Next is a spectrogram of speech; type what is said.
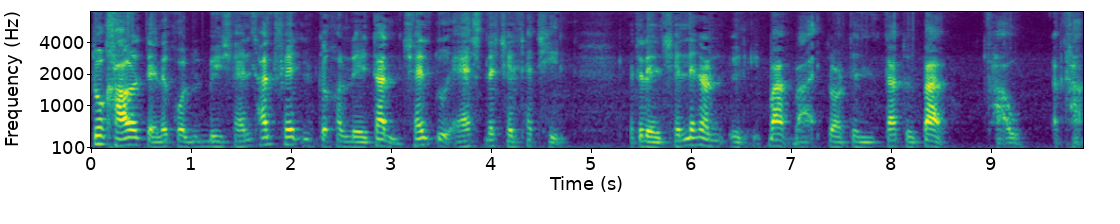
ตัวเขาแต่ละคนมีแชนทันเฟสอินเตอร์คอนเนชันแชนตูเอสและแชนแททิน อาจจะเรียนแชนและนันอื่นอีกมากมายตอนเป็นตัดถือป้าเขานะครับ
